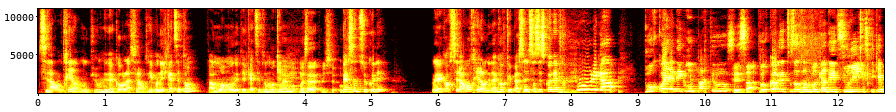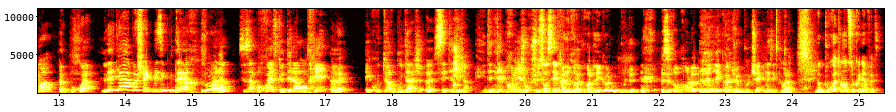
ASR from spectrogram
c'est la rentrée, hein, donc on est d'accord, là c'est la rentrée. On est le 4 septembre? Enfin, moi, moi on était le 4 septembre, ok. Ouais, moi, moi, c'était Euh, plus. euh, au Personne se connaît? On est d'accord, c'est la rentrée là, on est d'accord que personne n'est censé se connaître? Ouh les gars Pourquoi il y a des groupes partout? C'est ça. Pourquoi vous êtes tous en train de vous regarder et de sourire? Expliquez-moi. Euh, pourquoi? Les gars, moi je suis avec mes écouteurs. Ouh. Voilà, c'est ça. Pourquoi est-ce que dès la rentrée, euh, Ouais. Écouteur, boudage, euh, c'était déjà dès, dès le premier jour, je suis censé être Fallait reprendre l'école ou bouder Je reprends le- le- l'école, je bouche avec mes écouteurs. Voilà. Donc pourquoi tout le monde se connaît en fait?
